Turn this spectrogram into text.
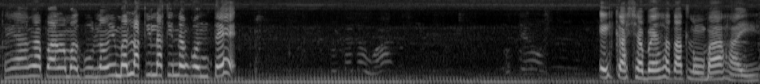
Kaya nga, parang magulang yung malaki-laki ng konti. Eh, kasya ba yan sa tatlong bahay?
